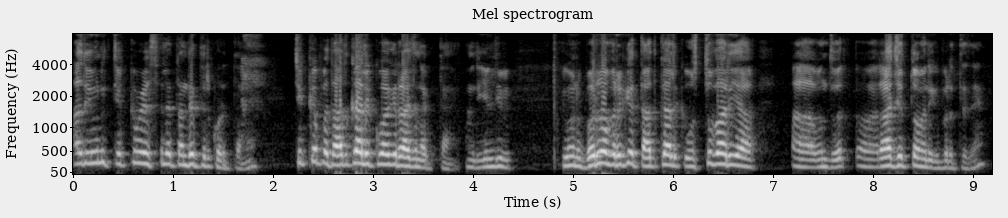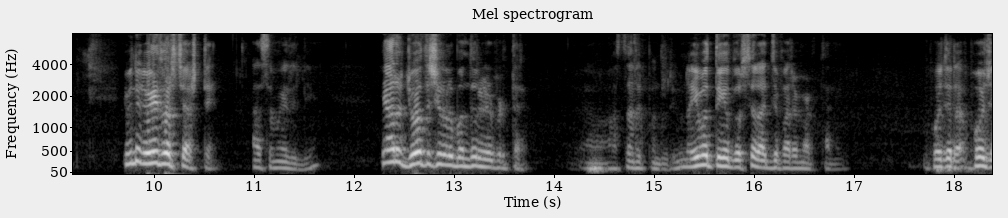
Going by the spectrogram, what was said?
ಆದರೆ ಇವನು ಚಿಕ್ಕ ವಯಸ್ಸಲ್ಲೇ ತಂದೆ ತಿರ್ಕೊಡ್ತಾನೆ ಚಿಕ್ಕಪ್ಪ ತಾತ್ಕಾಲಿಕವಾಗಿ ರಾಜನಾಗ್ತಾನೆ. ಅಂದರೆ ಇಲ್ಲಿ ಇವನು ಬರುವವರೆಗೆ ತಾತ್ಕಾಲಿಕ ಉಸ್ತುವಾರಿಯ ಒಂದು ರಾಜತ್ವ ಅವನಿಗೆ ಬರ್ತದೆ. ಇವನಿಗೆ ಐದು ವರ್ಷ ಅಷ್ಟೇ ಆ ಸಮಯದಲ್ಲಿ. ಯಾರು ಜ್ಯೋತಿಷಿಗಳು ಬಂದರು ಹೇಳ್ಬಿಡ್ತಾರೆ. ಆಸ್ಥಾನಕ್ಕೆ ಬಂದರು ಇವನು ಐವತ್ತೈದು ವರ್ಷ ರಾಜ್ಯಭಾರ ಮಾಡ್ತಾನೆ. ಭೋಜರ ಭೋಜ.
